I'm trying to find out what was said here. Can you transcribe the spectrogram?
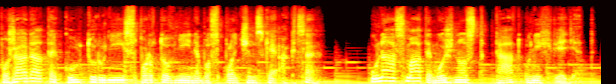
Pořádáte kulturní, sportovní nebo společenské akce? U nás máte možnost dát o nich vědět.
